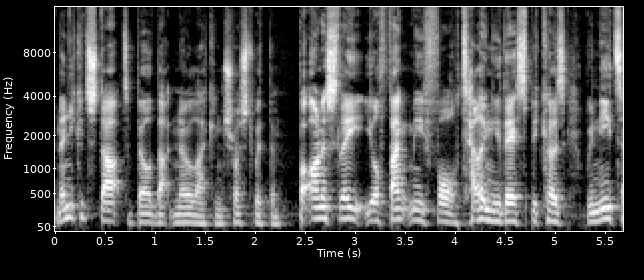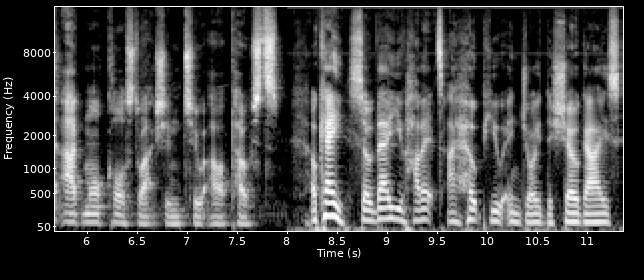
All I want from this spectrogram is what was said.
and then you can start to build that know, like, and trust with them. But honestly, you'll thank me for telling you this because we need to add more calls to action to our posts. Okay, so there you have it. I hope you enjoyed the show, guys.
